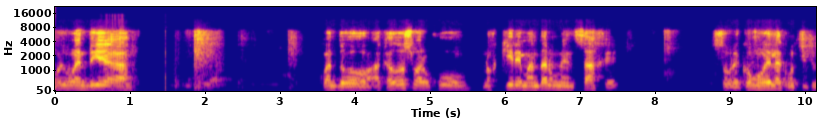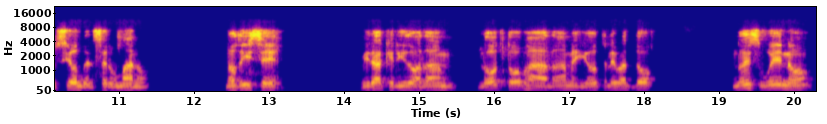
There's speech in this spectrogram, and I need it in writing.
Muy buen día. Cuando Akadosh Barujú nos quiere mandar un mensaje sobre cómo es la constitución del ser humano, nos dice, mira querido Adam, lo toba Adam levantó. No es bueno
